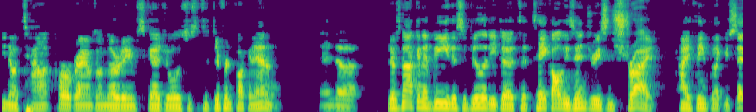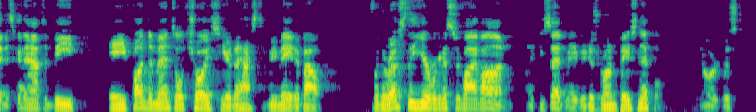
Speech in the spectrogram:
you know, talent programs on Notre Dame's schedule is just a different fucking animal, and uh, there's not going to be this ability to to take all these injuries in stride. I think, like you said, it's going to have to be a fundamental choice here that has to be made about for the rest of the year we're going to survive on. Like you said, maybe just run base nickel, you know, or just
